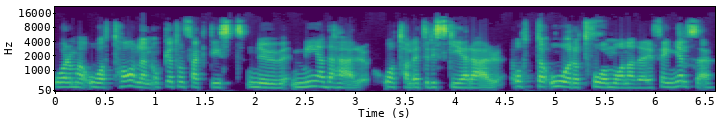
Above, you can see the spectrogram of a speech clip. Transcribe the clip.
och de här åtalen och att hon faktiskt nu med det här åtalet riskerar åtta år och två månader i fängelse.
